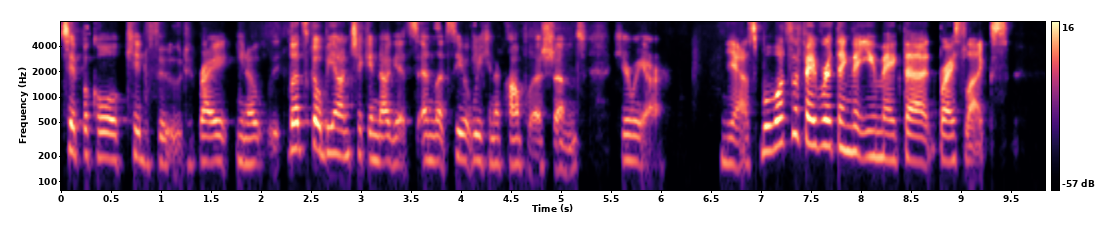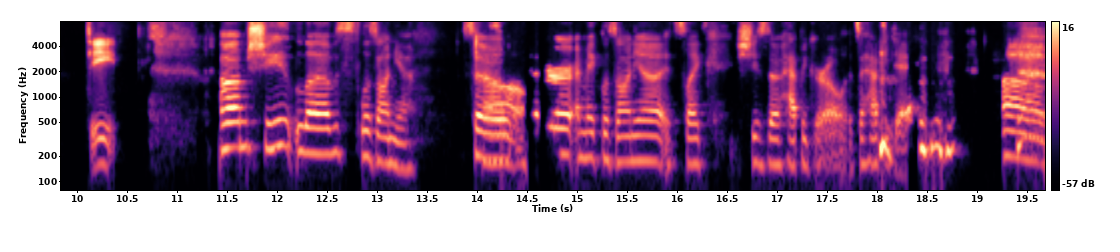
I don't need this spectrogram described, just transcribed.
typical kid food, right? You know, let's go beyond chicken nuggets and let's see what we can accomplish. And here we are. Yes. Well, what's the favorite thing that you make that Bryce likes to eat? Um, she loves lasagna. So oh. whenever I make lasagna, it's like she's a happy girl. It's a happy day. um,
